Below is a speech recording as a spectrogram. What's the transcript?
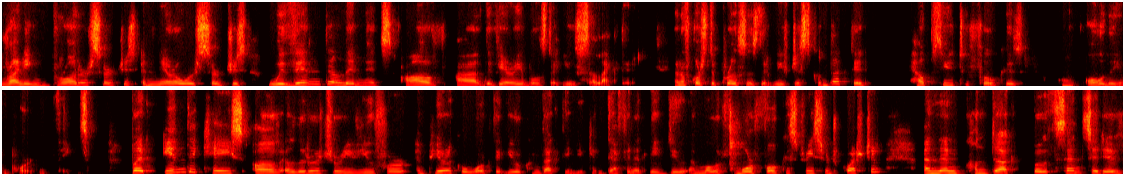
running broader searches and narrower searches within the limits of uh, the variables that you selected. And of course, the process that we've just conducted helps you to focus on all the important things. But in the case of a literature review for empirical work that you're conducting, you can definitely do a more, more focused research question and then conduct both sensitive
